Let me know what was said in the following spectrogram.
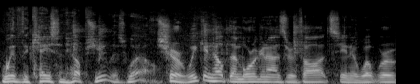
with the case and helps you as well. Sure. We can help them organize their thoughts. You know, what, we're,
